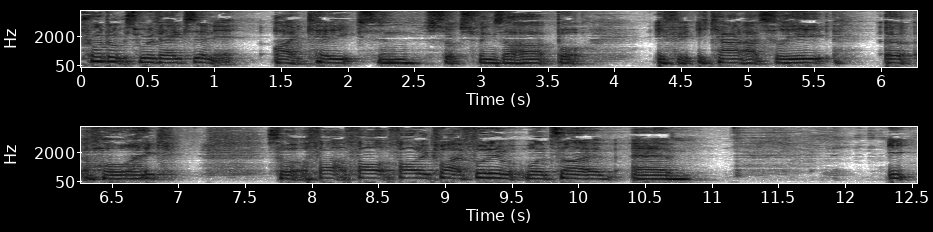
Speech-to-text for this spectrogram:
products with eggs in it, like cakes and such things like that. But if he, he can't actually eat a, a whole egg. So I found, found, found it quite funny one time. Um, he,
